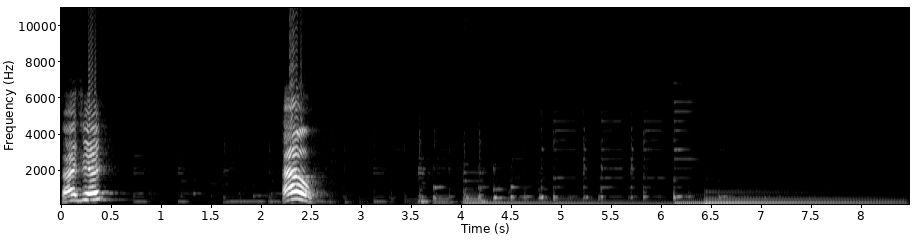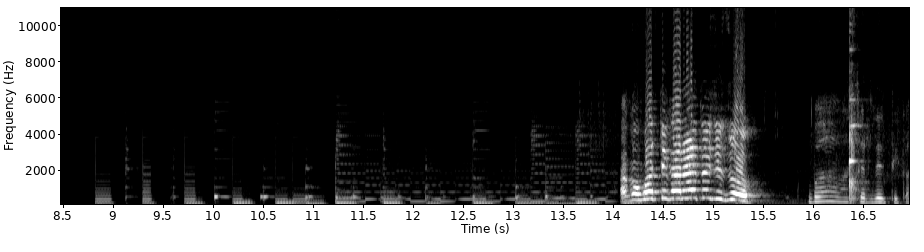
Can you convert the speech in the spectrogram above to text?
जे आव. अगं होती का नाही तुझी झोप? तर देते का?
